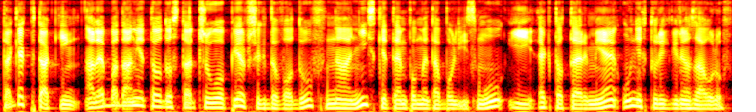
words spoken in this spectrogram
tak jak ptaki, ale badanie to dostarczyło pierwszych dowodów na niskie tempo metabolizmu i ektotermię u niektórych dinozaurów.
